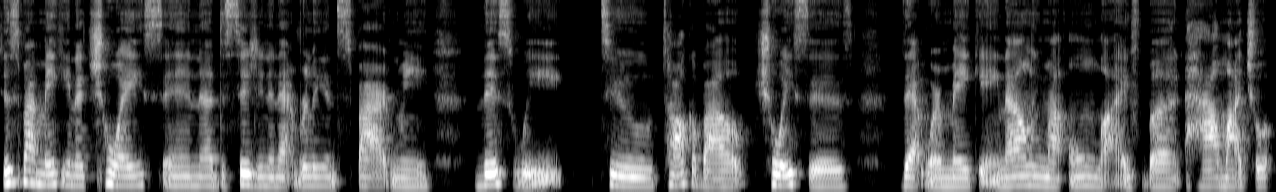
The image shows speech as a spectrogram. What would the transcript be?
just by making a choice and a decision. And that really inspired me this week to talk about choices that we're making, not only my own life, but how my cho-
